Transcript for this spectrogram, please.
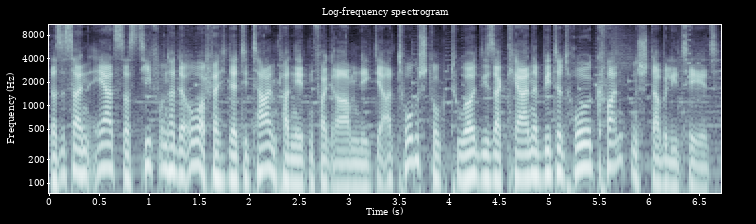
das ist ein Erz, das tief unter der Oberfläche der Titanenplaneten vergraben liegt. Die Atomstruktur dieser Kerne bietet hohe Quantenstabilität.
